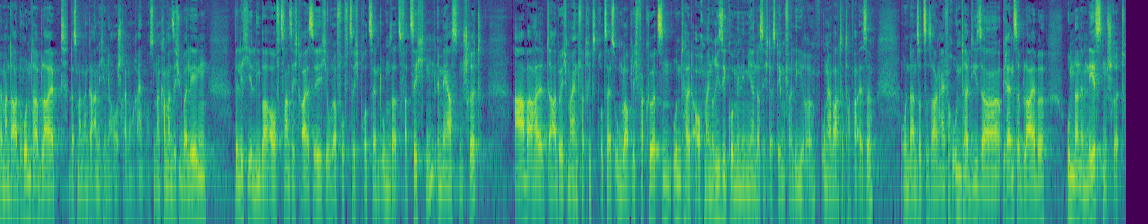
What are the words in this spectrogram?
wenn man da drunter bleibt, dass man dann gar nicht in eine Ausschreibung rein muss. Und dann kann man sich überlegen, will ich hier lieber auf 20, 30 oder 50 Prozent Umsatz verzichten im ersten Schritt aber halt dadurch meinen Vertriebsprozess unglaublich verkürzen und halt auch mein Risiko minimieren, dass ich das Ding verliere, unerwarteterweise. Und dann sozusagen einfach unter dieser Grenze bleibe, um dann im nächsten Schritt,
